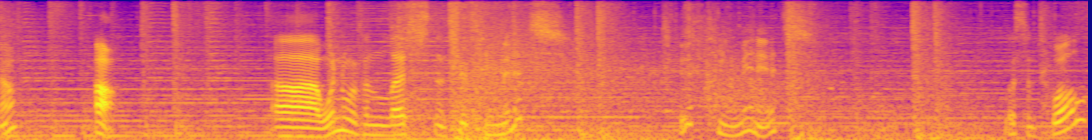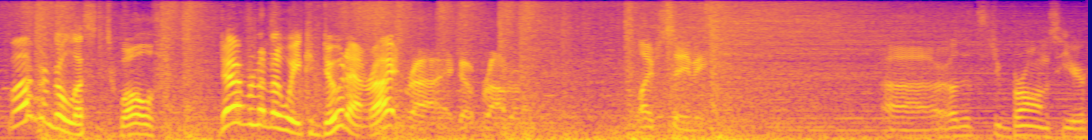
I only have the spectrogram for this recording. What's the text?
No? Oh. Uh, win within less than 15 minutes? 15 minutes? Less than 12? I'm gonna go less than 12. Definitely we can do that, right? Right, no problem. Life saving. Uh, let's do bronze here.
